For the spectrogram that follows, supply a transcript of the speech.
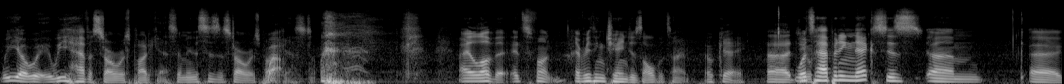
we, uh, we we have a Star Wars podcast. I mean, this is a Star Wars Wow. podcast. I love it. It's fun. Everything changes all the time. Okay. Uh, do What's you, happening next is um, uh,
